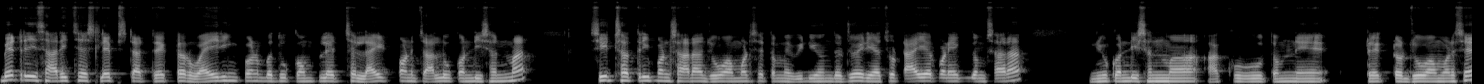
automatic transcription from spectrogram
બેટરી સારી છે સ્લેપ સ્ટાર ટ્રેક્ટર વાયરિંગ પણ બધું કમ્પ્લીટ છે. લાઇટ પણ ચાલુ કન્ડિશનમાં સીટ છત્રી પણ સારા જોવા મળશે. તમે વીડિયો અંદર જોઈ રહ્યા છો. ટાયર પણ એકદમ સારા. ન્યૂ કન્ડિશનમાં આખું તમને ટ્રેક્ટર જોવા મળશે.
